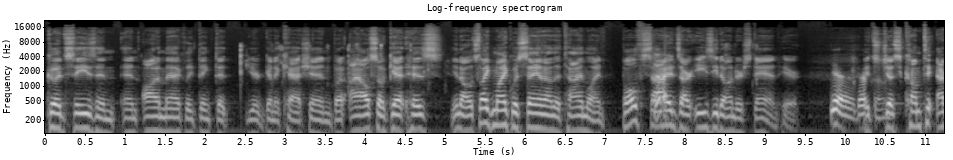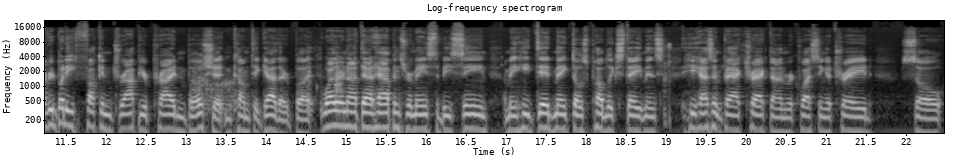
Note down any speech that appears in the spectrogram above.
good season and automatically think that you're going to cash in. But I also get his, you know, it's like Mike was saying on the timeline. Both sides are easy to understand here. Yeah, definitely. It's just come to everybody fucking drop your pride and bullshit and come together. But whether or not that happens remains to be seen. I mean, he did make those public statements. He hasn't backtracked on requesting a trade. So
